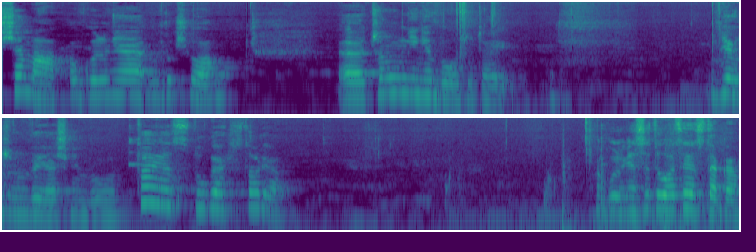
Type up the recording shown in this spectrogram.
siema, ogólnie wróciłam. E, czemu mnie nie było tutaj? Jak żebym wyjaśnię było. To jest długa historia. Ogólnie sytuacja jest taka,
